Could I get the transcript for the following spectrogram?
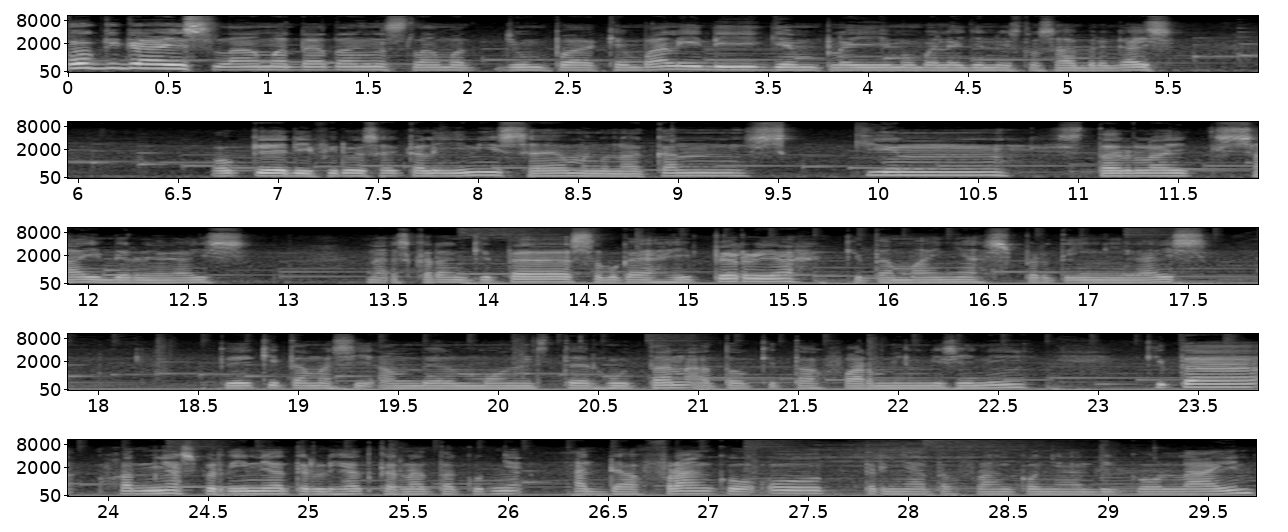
Oke guys, selamat datang, selamat jumpa kembali di gameplay Mobile Legends Wisto Saber guys. Oke, di video saya kali ini saya menggunakan skin Starlight Cyber ya guys. Nah, sekarang kita sebagai hyper ya, kita mainnya seperti ini guys. Oke, kita masih ambil monster hutan atau kita farming di sini kita farmnya seperti ini ya terlihat karena takutnya ada Franco. Oh ternyata Franco-nya di goal line.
